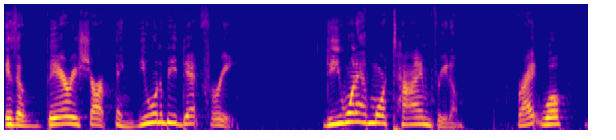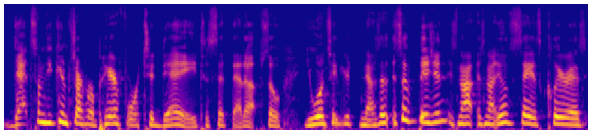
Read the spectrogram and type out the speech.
is a very sharp thing. Do you want to be debt free? Do you want to have more time freedom? Right. Well, that's something you can start to prepare for today to set that up. So you want to take your now. It's a vision. It's not. It's not. You don't say as clear as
